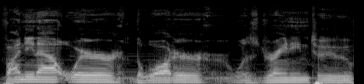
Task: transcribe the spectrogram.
finding out where the water was draining to,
